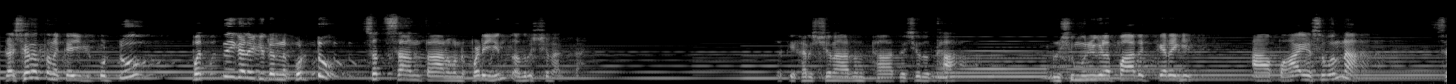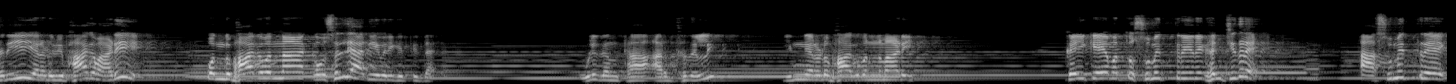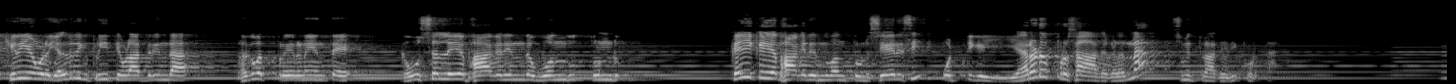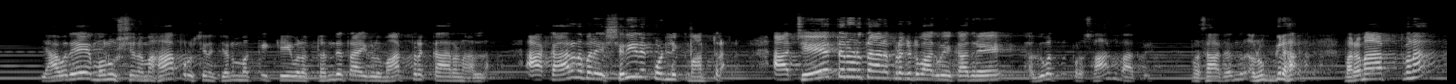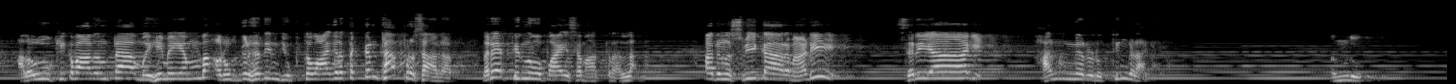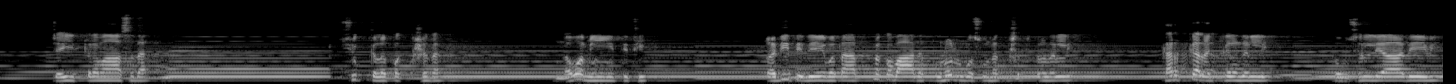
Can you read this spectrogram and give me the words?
ದಶರಥನ ಕೈಗೆ ಕೊಟ್ಟು ಪತ್ನಿಗಳಿಗೆ ಇದನ್ನು ಕೊಟ್ಟು ಸತ್ಸಂತಾನವನ್ನು ಪಡಿ ಅಂತ ಅದೃಶ್ಯನಾಗ್ತಾನೆ. ಅತಿ ಹರ್ಷನಾದಂಥ ದಶರಥ ಋಷಿಮುನಿಗಳ ಪಾದಕ್ಕೆರಗಿ ಆ ಪಾಯಸವನ್ನ ಸರಿ ಎರಡು ವಿಭಾಗ ಮಾಡಿ ಒಂದು ಭಾಗವನ್ನ ಕೌಸಲ್ಯಾದೇವರಿಗೆತ್ತಿದ್ದಾರೆ ಉಳಿದಂಥ ಅರ್ಧದಲ್ಲಿ ಇನ್ನೆರಡು ಭಾಗವನ್ನು ಮಾಡಿ ಕೈಕೆ ಮತ್ತು ಸುಮಿತ್ರೆಯನ್ನು ಹಂಚಿದರೆ ಆ ಸುಮಿತ್ರೆ ಕಿರಿಯವಳು ಎಲ್ಲರಿಗೂ ಪ್ರೀತಿಯವಳಾದ್ದರಿಂದ ಭಗವತ್ ಪ್ರೇರಣೆಯಂತೆ ಕೌಸಲ್ಯ ಭಾಗದಿಂದ ಒಂದು ತುಂಡು, ಕೈಕೆಯ ಭಾಗದಿಂದ ಒಂದು ತುಂಡು ಸೇರಿಸಿ ಒಟ್ಟಿಗೆ ಎರಡು ಪ್ರಸಾದಗಳನ್ನ ಸುಮಿತ್ರಾದೇವಿ ಕೊಡ್ತಾರೆ. ಯಾವುದೇ ಮನುಷ್ಯನ ಮಹಾಪುರುಷನ ಜನ್ಮಕ್ಕೆ ಕೇವಲ ತಂದೆ ತಾಯಿಗಳು ಮಾತ್ರ ಕಾರಣ ಅಲ್ಲ. ಆ ಕಾರಣ ಬರೀ ಶರೀರ ಕೊಡ್ಲಿಕ್ಕೆ ಮಾತ್ರ. ಆ ಚೇತನನು ತಾನು ಪ್ರಕಟವಾಗಬೇಕಾದ್ರೆ ಭಗವತ್ ಪ್ರಸಾದವಾಗಬೇಕು. ಪ್ರಸಾದ ಅಂದ್ರೆ ಅನುಗ್ರಹ. ಪರಮಾತ್ಮನ ಅಲೌಕಿಕವಾದಂತಹ ಮಹಿಮೆ ಎಂಬ ಅನುಗ್ರಹದಿಂದ ಯುಕ್ತವಾಗಿರತಕ್ಕಂಥ ಪ್ರಸಾದ ಬರೇ ತಿನ್ನುವ ಪಾಯಸ ಮಾತ್ರ ಅಲ್ಲ. ಅದನ್ನು ಸ್ವೀಕಾರ ಮಾಡಿ ಸರಿಯಾಗಿ ಹನ್ನೆರಡು ತಿಂಗಳಾಗಿದೆ. ಅಂದು ಚೈತ್ರ ಮಾಸದ ಶುಕ್ಲ ಪಕ್ಷದ ನವಮಿ ತಿಥಿ ಅದಿತಿ ದೇವತಾತ್ಮಕವಾದ ಪುನರ್ವಸು ನಕ್ಷತ್ರದಲ್ಲಿ ಕರ್ಕ ಲಗ್ನದಲ್ಲಿ ಕೌಸಲ್ಯಾದೇವಿ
